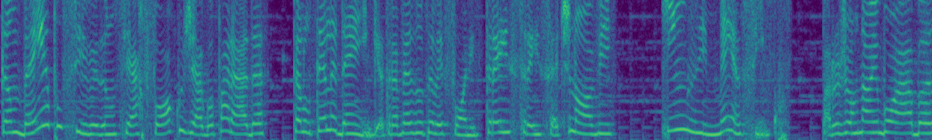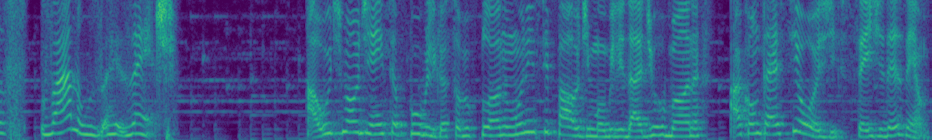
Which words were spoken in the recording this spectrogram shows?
Também é possível denunciar focos de água parada pelo Teledengue através do telefone 3379 1565. Para o Jornal em Boabas, Vanusa Rezende. A última audiência pública sobre o Plano Municipal de Mobilidade Urbana acontece hoje, 6 de dezembro.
